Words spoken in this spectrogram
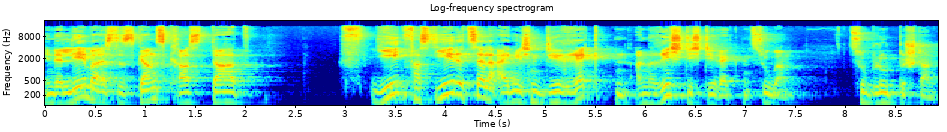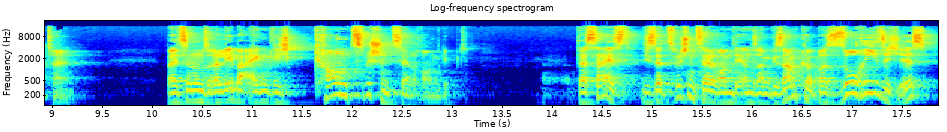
In der Leber ist es ganz krass, da hat je, fast jede Zelle eigentlich einen direkten, einen richtig direkten Zugang zu Blutbestandteilen, weil es in unserer Leber eigentlich kaum Zwischenzellraum gibt. Das heißt, dieser Zwischenzellraum, der in unserem Gesamtkörper so riesig ist,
